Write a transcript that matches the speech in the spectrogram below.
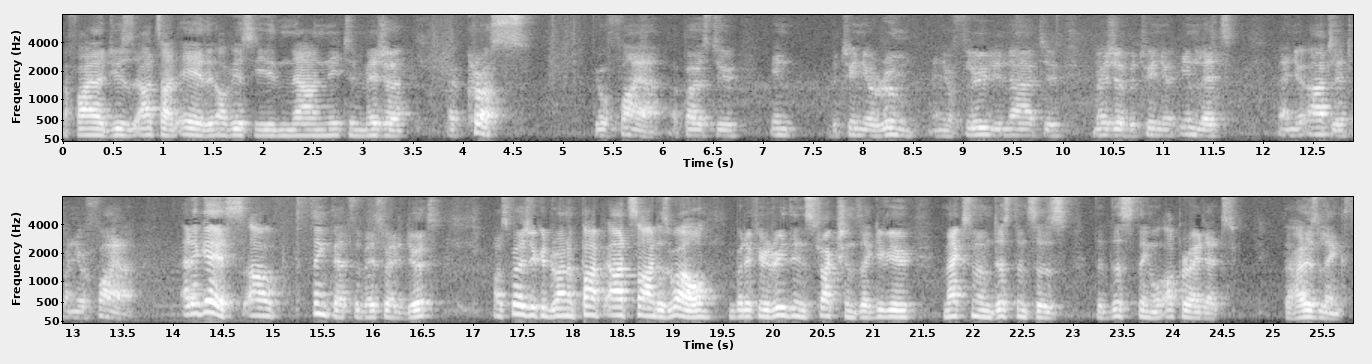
a fire that uses outside air, then obviously you now need to measure across your fire, opposed to in between your room and your flue. You now have to measure between your inlet and your outlet on your fire. And I guess I think that's the best way to do it. I suppose you could run a pipe outside as well, but if you read the instructions, they give you maximum distances that this thing will operate at, the hose length.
